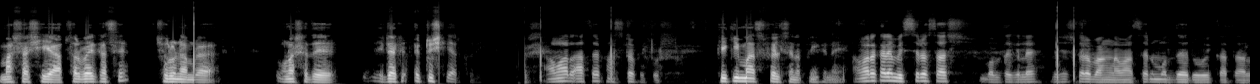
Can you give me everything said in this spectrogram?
মাছ চাষি আফসার ভাইয়ের কাছে। চলুন আমরা ওনার সাথে এটা একটু শেয়ার করি। আমার আছে পাঁচটা পুকুর। কি কি মাছ ফেলছেন আপনি এখানে? আমার এখানে মিশ্র চাষ বলতে গেলে বিশেষ করে বাংলা মাছের মধ্যে রুই কাতাল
